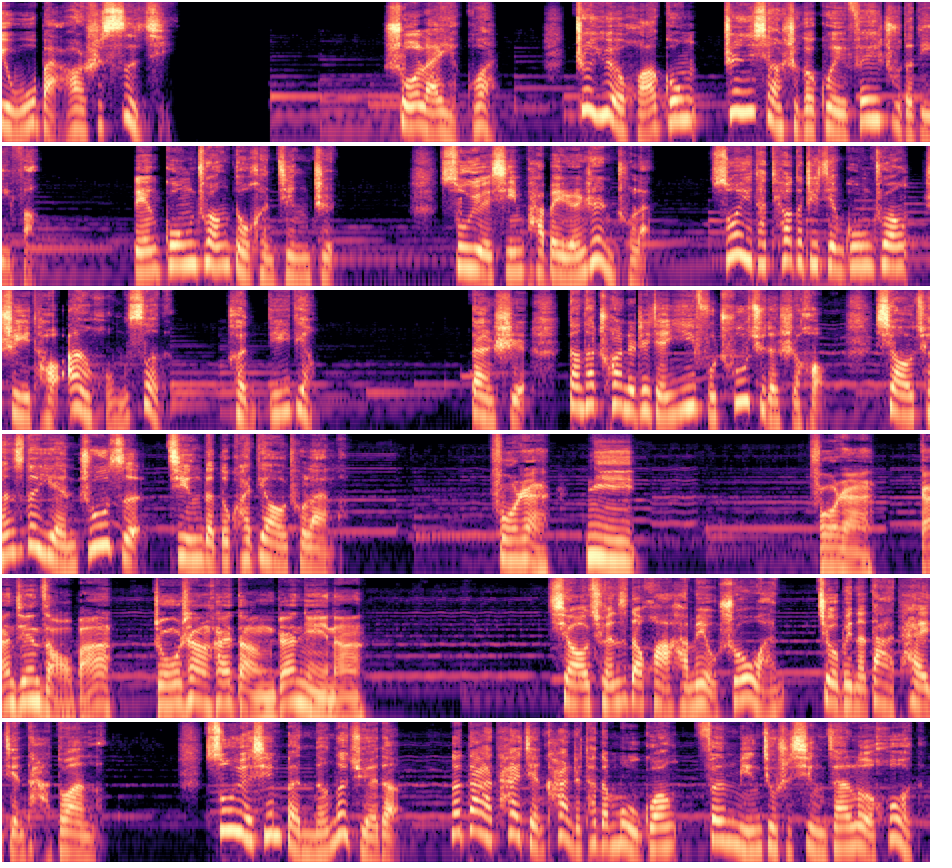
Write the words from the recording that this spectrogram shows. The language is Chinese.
第五百二十四集。说来也怪，这月华宫真像是个贵妃住的地方，连宫装都很精致。苏月心怕被人认出来，所以她挑的这件宫装是一套暗红色的，很低调。但是当她穿着这件衣服出去的时候，小泉子的眼珠子惊得都快掉出来了。夫人，你，夫人，赶紧走吧。主上还等着你呢。小泉子的话还没有说完，就被那大太监打断了。苏月心本能的觉得，那大太监看着他的目光，分明就是幸灾乐祸的。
